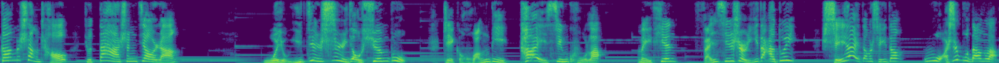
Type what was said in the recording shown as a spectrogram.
刚上朝，就大声叫嚷：“我有一件事要宣布，这个皇帝。”太辛苦了，每天烦心事儿一大堆，谁爱当谁当，我是不当了。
